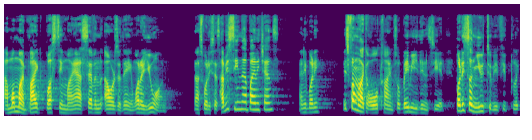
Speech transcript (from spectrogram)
I'm on my bike busting my ass seven hours a day. What are you on? That's what he says. Have you seen that by any chance? Anybody? It's from like an old time, so maybe you didn't see it. But it's on YouTube if you click,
